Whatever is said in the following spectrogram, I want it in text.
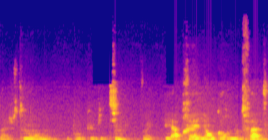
bah, justement, en tant que victime. Oui. Et après, il y a encore une autre phase.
